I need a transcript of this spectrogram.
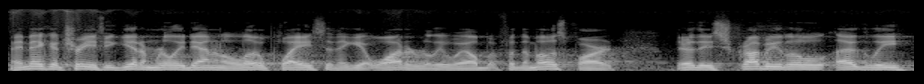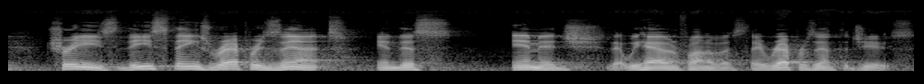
They make a tree if you get them really down in a low place and they get watered really well, but for the most part, they're these scrubby little ugly trees. These things represent, in this image that we have in front of us, they represent the Jews.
